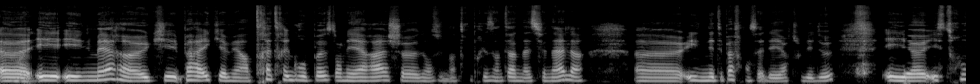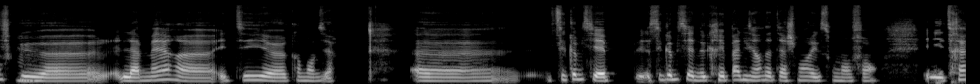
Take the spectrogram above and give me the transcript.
heu Ouais. et et une mère, heu, qui est pareil, qui avait un très, très gros poste dans les RH, dans une entreprise internationale. Ils n'étaient pas français d'ailleurs tous les 2 et il se trouve que, Mmh la mère, était, comment dire? C'est comme si elle c'est comme si elle ne créait pas de lien d'attachement avec son enfant et très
